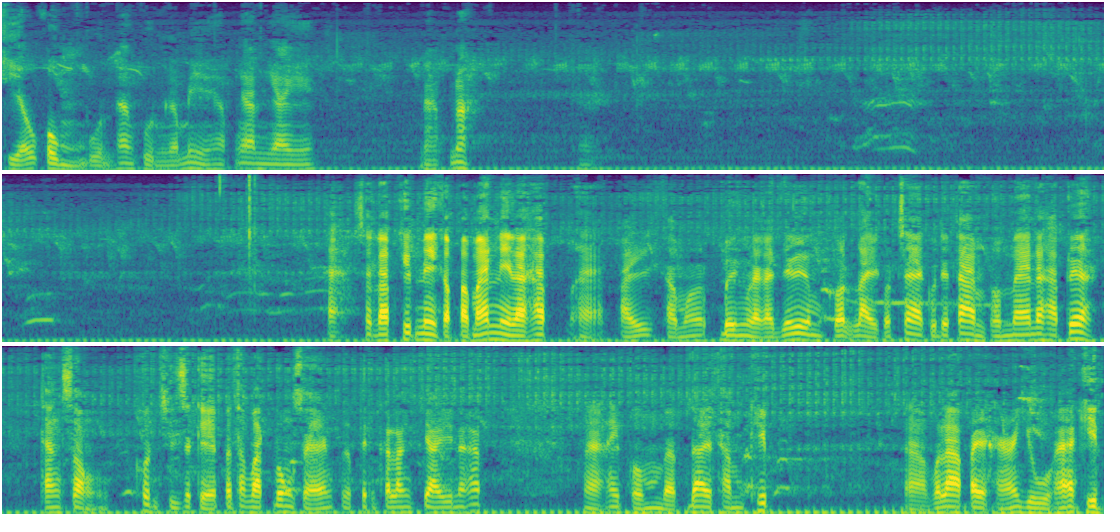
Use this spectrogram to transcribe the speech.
เขียวกลุ่มบุญทั้งผุนก็มีครับงานใหญ่นะครับเนาะสำหรับคลิปนี้กับประมาณนี้แหละครับไปคำว่าเบิ้งแล้วก็ย่ลืมกดไลค์กดแชร์กดติดตามผมแม่นะครับเด้อ ทางส่องคนศรีสะเกดปัทวัตวงแสงเพื่อเป็นกำลังใจนะครับให้ผมแบบได้ทำคลิปเวลาไปหาอยู่หากิน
